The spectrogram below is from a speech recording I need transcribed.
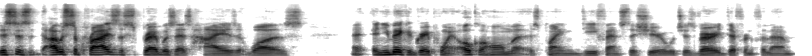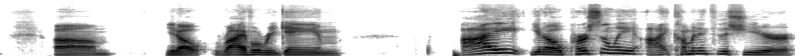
this is I was surprised the spread was as high as it was. and you make a great point. Oklahoma is playing defense this year, which is very different for them. Um, you know, rivalry game. I, you know, personally, I coming into this year,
